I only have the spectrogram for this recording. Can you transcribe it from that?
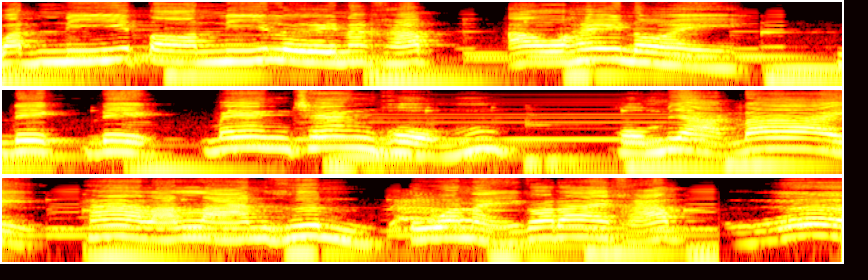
วันนี้ตอนนี้เลยนะครับ เอาให้หน่อยเด็กเด็กๆ แม่งแช่งผม ผมอยากได้ 5 ล้านล้านขึ้น ตัวไหนก็ได้ครับ เออ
